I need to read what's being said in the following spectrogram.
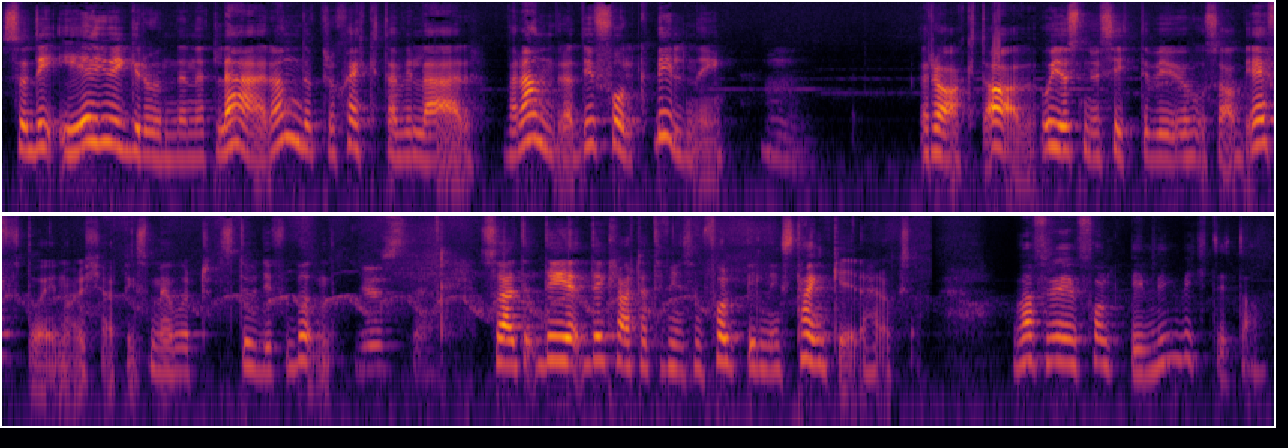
Så det är ju i grunden ett lärande projekt där vi lär varandra. Det är folkbildning. Mm. Rakt av. Och just nu sitter vi ju hos ABF då i Norrköping som är vårt studieförbund. Just det. Så att det, det är klart att det finns en folkbildningstanke i det här också. Varför är folkbildning viktigt då?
